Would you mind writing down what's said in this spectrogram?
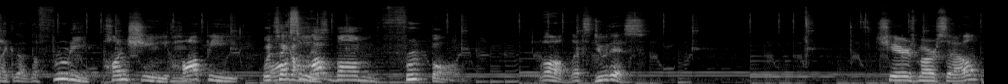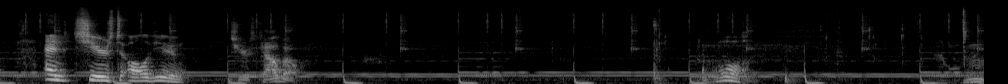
like the, the fruity, punchy, mm-hmm. hoppy. Well, it's like a hot bomb fruit bomb. Oh, let's do this. Cheers, Marcel. And cheers to all of you. Cheers, cowbell. Oh. Mm.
